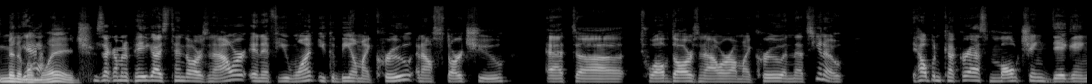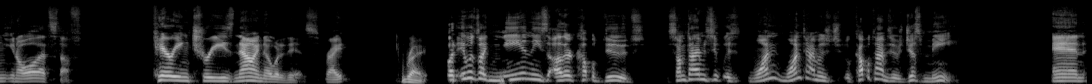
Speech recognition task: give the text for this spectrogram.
minimum Yeah. wage. He's like, I'm going to pay you guys ten dollars an hour, and if you want, you can be on my crew, and I'll start you at uh, twelve dollars an hour on my crew, and that's you know, helping cut grass, mulching, digging, you know, all that stuff, carrying trees. Now I know what it is, right? Right. But it was like me and these other couple dudes. Sometimes it was one one time it was a couple times it was just me, and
